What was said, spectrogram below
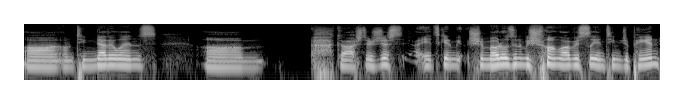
uh, on Team Netherlands. Um, gosh, there's just it's to be Shimoda's going to be strong obviously in Team Japan,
